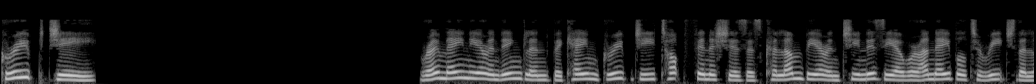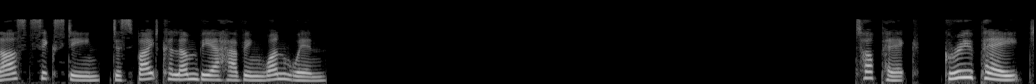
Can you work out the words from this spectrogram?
Group G Romania and England became Group G top finishers as Colombia and Tunisia were unable to reach the last 16, despite Colombia having one win. Group H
